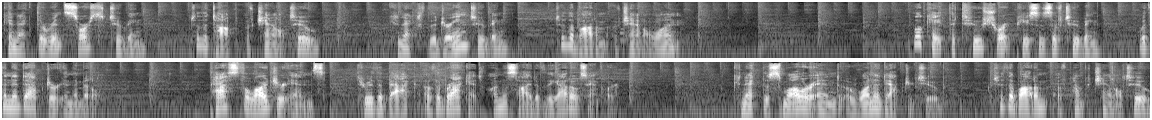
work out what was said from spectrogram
Connect the rinse source tubing to the top of channel 2. Connect the drain tubing to the bottom of channel 1. Locate the two short pieces of tubing with an adapter in the middle. Pass the larger ends through the back of the bracket on the side of the autosampler. Connect the smaller end of one adapter tube to the bottom of pump channel 2.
